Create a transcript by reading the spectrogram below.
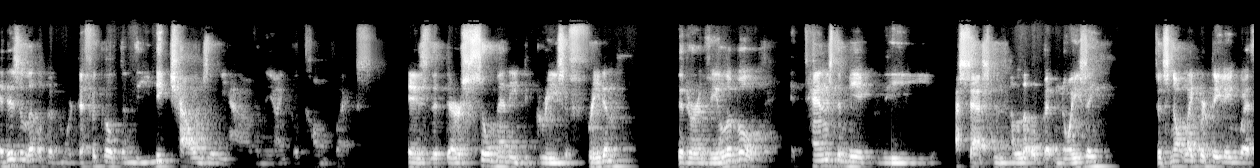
it is a little bit more difficult. And the unique challenge that we have in the ankle complex is that there are so many degrees of freedom that are available, it tends to make the assessment a little bit noisy. So it's not like we're dealing with,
